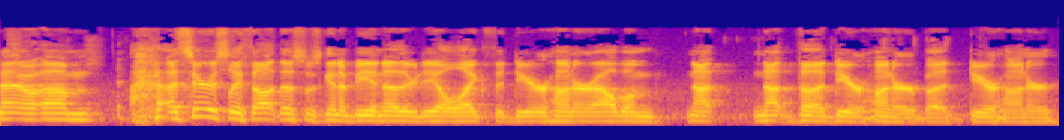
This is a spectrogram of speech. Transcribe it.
No, um, I seriously thought this was going to be another deal like the Deerhunter album. Not not the Deer Hunter, but Deerhunter,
